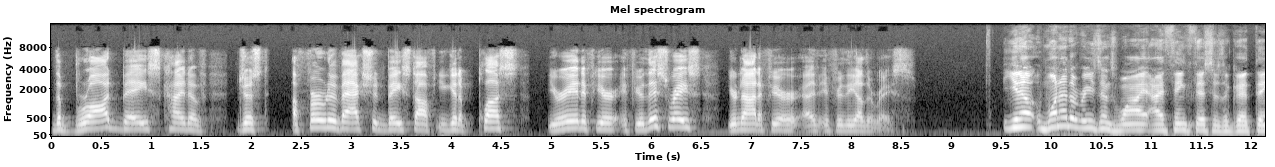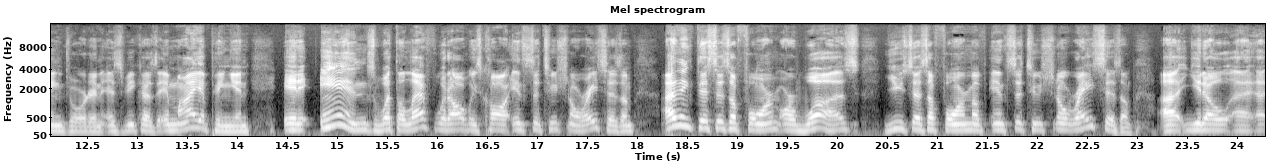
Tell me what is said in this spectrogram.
the broad based kind of just affirmative action based off you get a plus, you're in if you're if you're this race, you're not if you're if you're the other race. You know, one of the reasons why I think this is a good thing, Jordan, is because, in my opinion, it ends what the left would always call institutional racism. I think this is a form, or was used as a form of institutional racism. Uh, you know, uh, uh,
